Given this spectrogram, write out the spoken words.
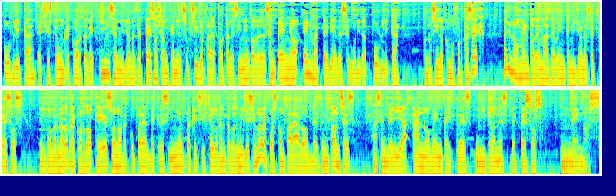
Pública existe un recorte de 15 millones de pesos y aunque en el subsidio para el fortalecimiento de desempeño en materia de seguridad pública conocido como Fortaseg, hay un aumento de más de 20 millones de pesos. El gobernador recordó que eso no recupera el decrecimiento que existió durante 2019, pues comparado desde entonces ascendería a 93 millones de pesos menos.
